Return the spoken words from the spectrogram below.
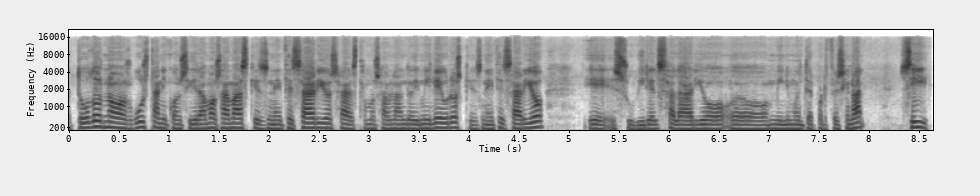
a todos nos gustan y consideramos además que es necesario, o sea, estamos hablando de mil euros, que es necesario eh, subir el salario eh, mínimo interprofesional. Sí,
